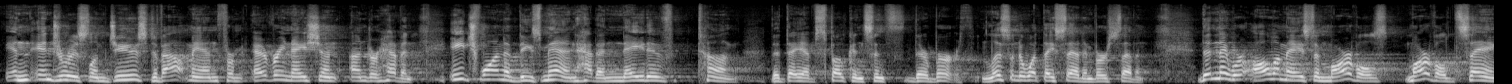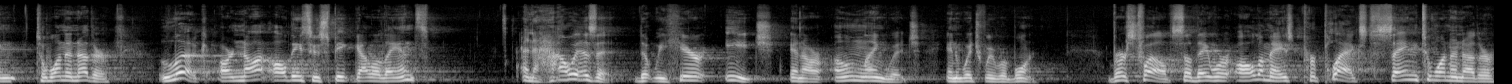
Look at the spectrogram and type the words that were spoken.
in, in Jerusalem Jews, devout men from every nation under heaven. Each one of these men had a native tongue that they have spoken since their birth. And listen to what they said in verse 7. Then they were all amazed and marvels, marveled, saying to one another, Look, are not all these who speak Galileans? And how is it that we hear each in our own language in which we were born? Verse 12 So they were all amazed, perplexed, saying to one another,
